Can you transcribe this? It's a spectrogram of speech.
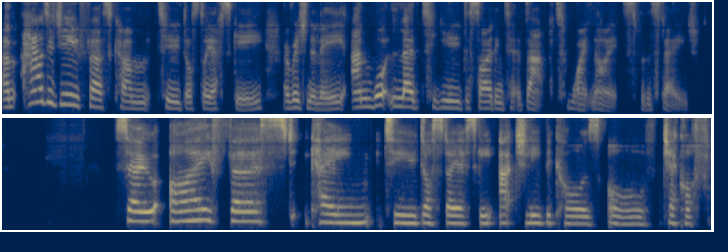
Um, how did you first come to Dostoevsky originally, and what led to you deciding to adapt White Nights for the stage? So I first came to Dostoevsky actually because of Chekhov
